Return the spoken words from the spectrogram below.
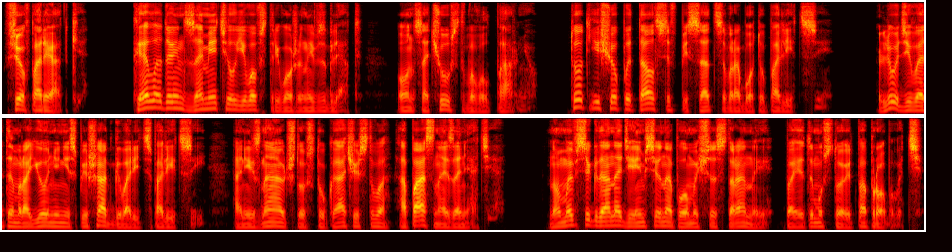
«Все в порядке». Келлодейн заметил его встревоженный взгляд. Он сочувствовал парню. Тот еще пытался вписаться в работу полиции. Люди в этом районе не спешат говорить с полицией. Они знают, что стукачество — опасное занятие. Но мы всегда надеемся на помощь со стороны, поэтому стоит попробовать.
